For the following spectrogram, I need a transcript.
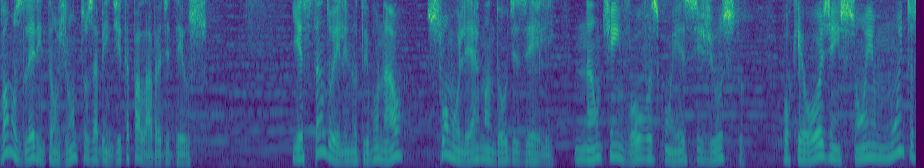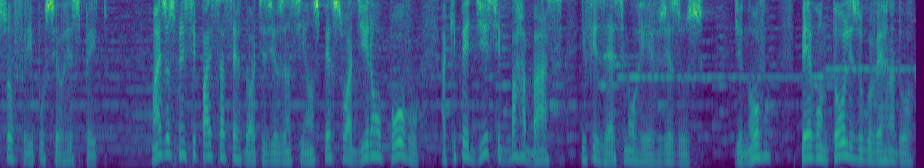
Vamos ler então juntos a bendita palavra de Deus. E estando ele no tribunal, sua mulher mandou dizer-lhe: Não te envolvas com esse justo, porque hoje em sonho muito sofri por seu respeito. Mas os principais sacerdotes e os anciãos persuadiram o povo a que pedisse Barrabás e fizesse morrer Jesus. De novo, perguntou-lhes o governador:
